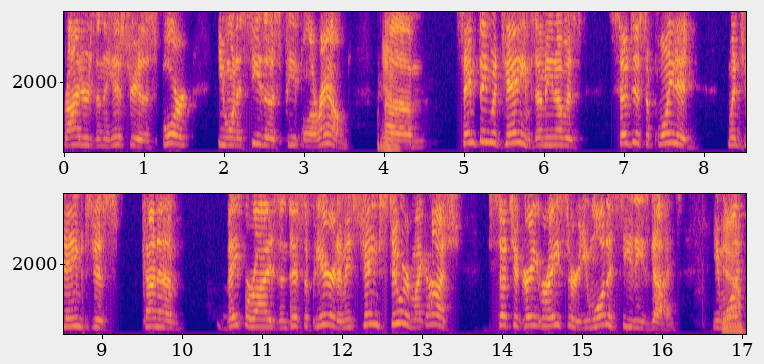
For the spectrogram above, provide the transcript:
riders in the history of the sport. You want to see those people around. Yeah. Um, same thing with James. I mean, I was so disappointed when James just kind of vaporized and disappeared. I mean, it's James Stewart. My gosh, he's such a great racer. You want to see these guys. You Yeah. want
